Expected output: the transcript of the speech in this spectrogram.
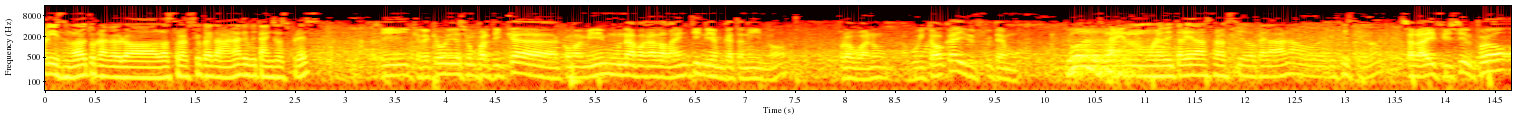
Feliç, no?, de tornar a veure la selecció catalana 18 anys després. Sí, crec que hauria de ser un partit que, com a mínim, una vegada l'any tindríem que tenir, no? Però bueno, avui toca i disfrutem-ho. Farem una victòria de la selecció catalana o és difícil, no? Serà difícil, però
